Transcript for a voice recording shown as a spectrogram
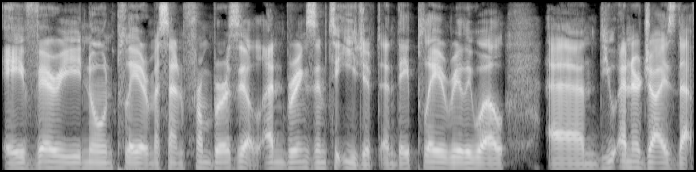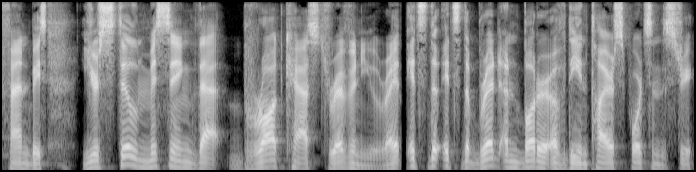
a very known player, Masan from Brazil, and brings him to Egypt, and they play really well, and you energize that fan base, you're still missing that broadcast revenue, right? It's the it's the bread and butter of the entire sports industry.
